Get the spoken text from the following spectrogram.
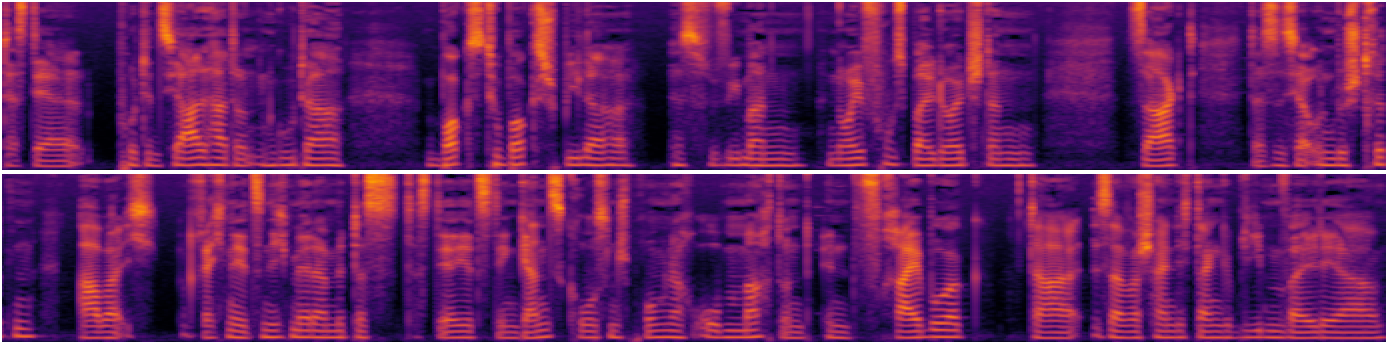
dass der Potenzial hat und ein guter Box-to-Box-Spieler ist, wie man Neufußballdeutsch dann sagt, das ist ja unbestritten. Aber ich rechne jetzt nicht mehr damit, dass, dass der jetzt den ganz großen Sprung nach oben macht. Und in Freiburg, da ist er wahrscheinlich dann geblieben, weil der,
